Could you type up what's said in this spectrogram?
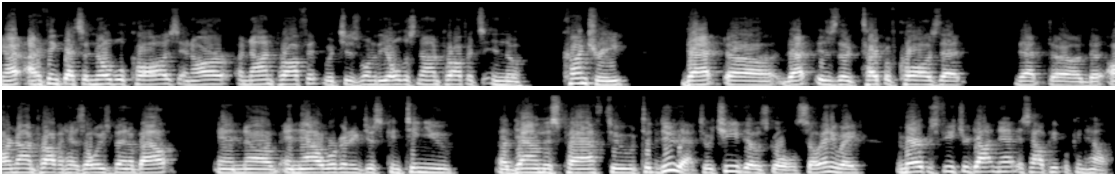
yeah, I think that's a noble cause, and our a nonprofit, which is one of the oldest nonprofits in the country, that uh, that is the type of cause that that uh, that our nonprofit has always been about, and uh, and now we're going to just continue uh, down this path to to do that to achieve those goals. So anyway, americasfuture.net is how people can help.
